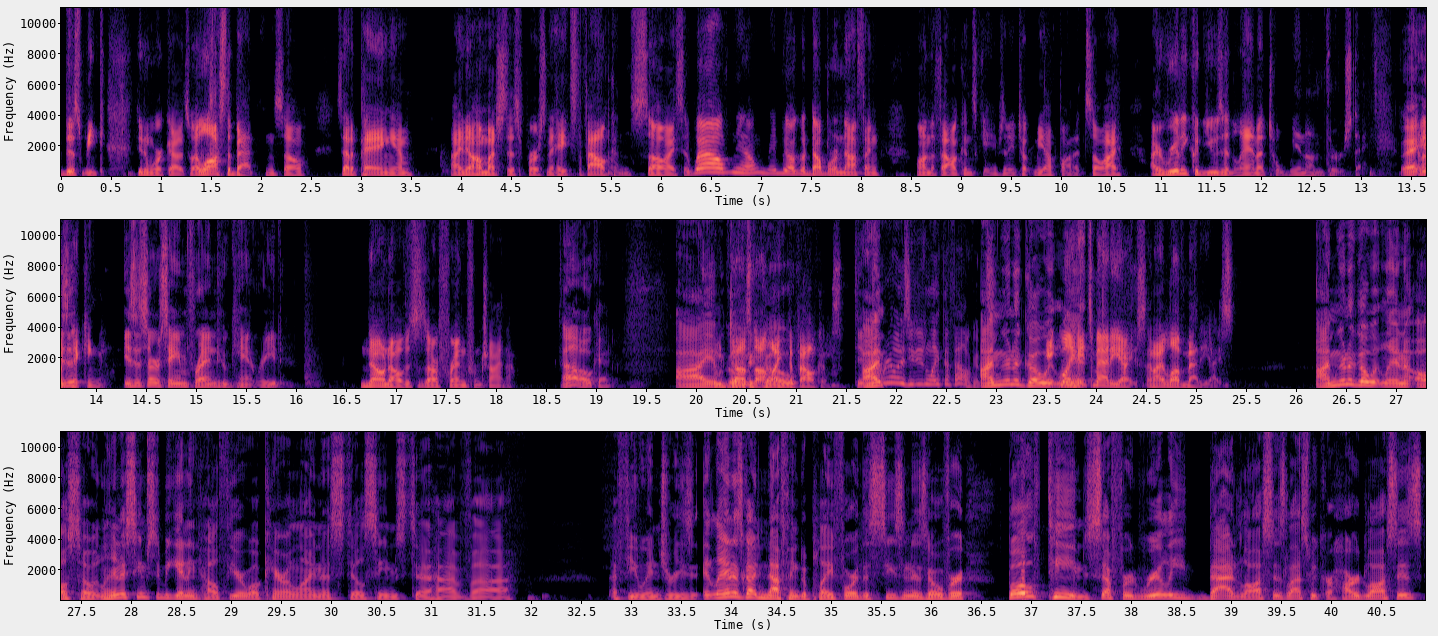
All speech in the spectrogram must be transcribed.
this week didn't work out. So I lost the bet. And so instead of paying him, I know how much this person hates the Falcons. So I said, well, you know, maybe I'll go double or nothing on the Falcons games. And he took me up on it. So I, I really could use Atlanta to win on Thursday. Uh, Is, I'm it, picking it. is this our same friend who can't read? No, no, this is our friend from China Oh, okay. I am who going does to not go. like the Falcons. Didn't I'm- realize you didn't like the Falcons. I'm going to go He- well, he hates Matty Ice, and I love Matty Ice. I'm going to go Atlanta also. Atlanta seems to be getting healthier while Carolina still seems to have uh, a few injuries. Atlanta's got nothing to play for. The season is over. Both teams suffered really bad losses last week or hard losses.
